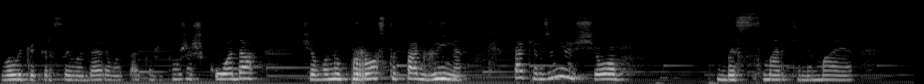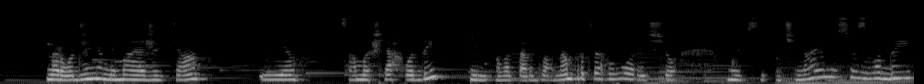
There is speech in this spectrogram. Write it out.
велике красиве дерево також дуже шкода, що воно просто так гине. Так, я розумію, що без смерті немає народження, немає життя. І саме шлях води, фільм Аватар 2, нам про це говорить, що ми всі починаємося з води,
